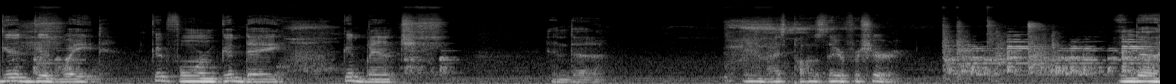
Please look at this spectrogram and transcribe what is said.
Good, good weight, good form, good day, good bench. And uh, yeah, nice pause there for sure. And uh,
